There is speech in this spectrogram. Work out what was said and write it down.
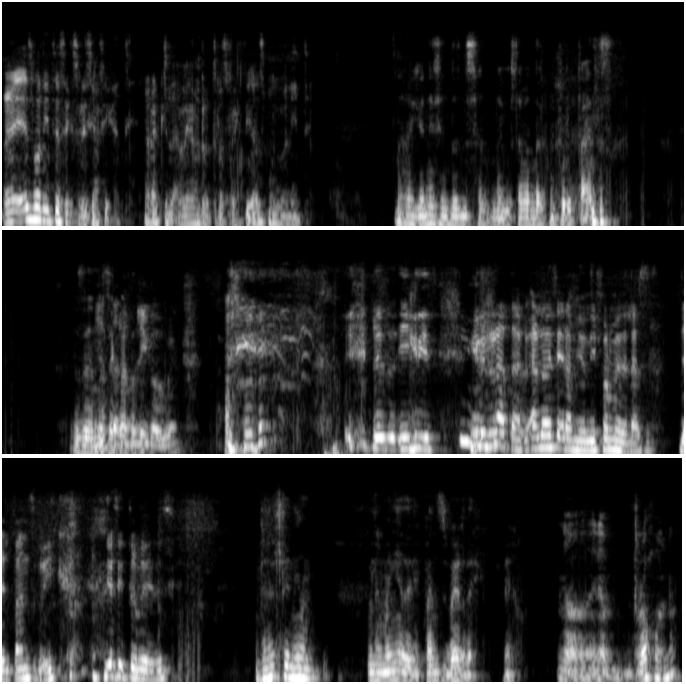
Eh, Es bonita esa expresión, fíjate. Ahora que la veo en retrospectiva es muy bonita. No, yo en ese entonces me gustaba andar con puro pants. O sea, Y no se el acuerdan. ombligo, güey. Y gris. Gris rata. güey. Ah, no, ese era mi uniforme de las del pants, güey. Yo sí tuve ese. Pero él tenía la maña del pants verde, creo. No, era rojo, ¿no?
